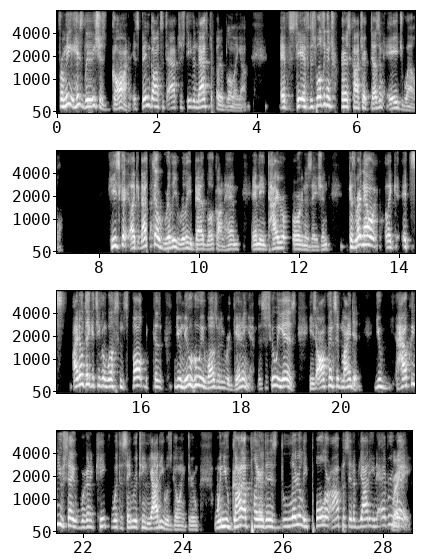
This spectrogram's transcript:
For me, his leash is gone. It's been gone since after Steven Matz started blowing up. If if this Willson Contreras contract doesn't age well, he's got like that's a really really bad look on him and the entire organization. Because right now, like it's I don't think it's even Willson's fault because you knew who he was when you were getting him. This is who he is. He's offensive minded. You how can you say we're gonna keep with the same routine Yadi was going through when you got a player that is literally polar opposite of Yadi in every Right. way?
